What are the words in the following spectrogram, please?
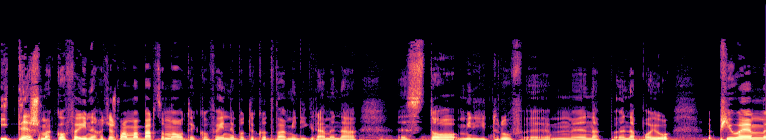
i też ma kofeinę, chociaż ma, ma bardzo mało tej kofeiny, bo tylko 2 mg na 100 ml napoju. Piłem,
